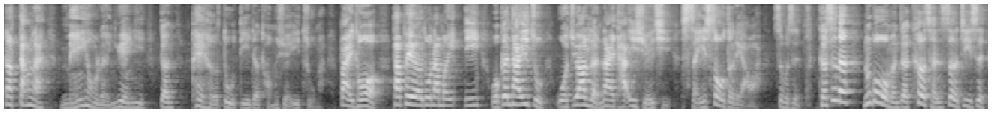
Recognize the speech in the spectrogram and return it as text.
那当然没有人愿意跟配合度低的同学一组嘛。拜托，他配合度那么低，我跟他一组，我就要忍耐他一学期，谁受得了啊？是不是？可是呢，如果我们的课程设计是，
